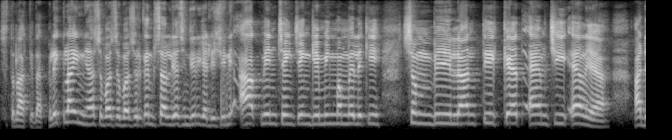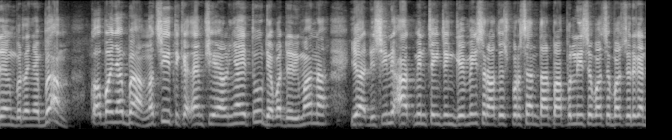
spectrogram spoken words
Setelah kita klik lainnya, sobat-sobat surikan bisa lihat sendiri ya di sini admin Ceng Ceng Gaming memiliki 9 tiket MCL ya. Ada yang bertanya, "Bang, Kok banyak banget sih tiket MCL-nya itu dapat dari mana? Ya, di sini admin Ceng Ceng Gaming 100% tanpa beli sobat-sobat kan.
